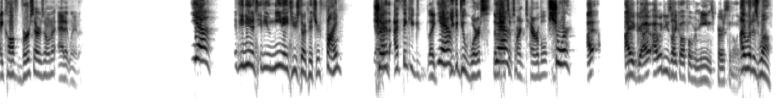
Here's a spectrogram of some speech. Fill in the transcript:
Eickhoff versus Arizona at Atlanta. Yeah. If you need a, if you need a two star pitcher, fine. Yeah, Sure. I, I think you could like Yeah. you could do worse. The Yeah. matchups aren't terrible. Sure. I I agree. I, I would use Eickhoff over Means personally. I would as well.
